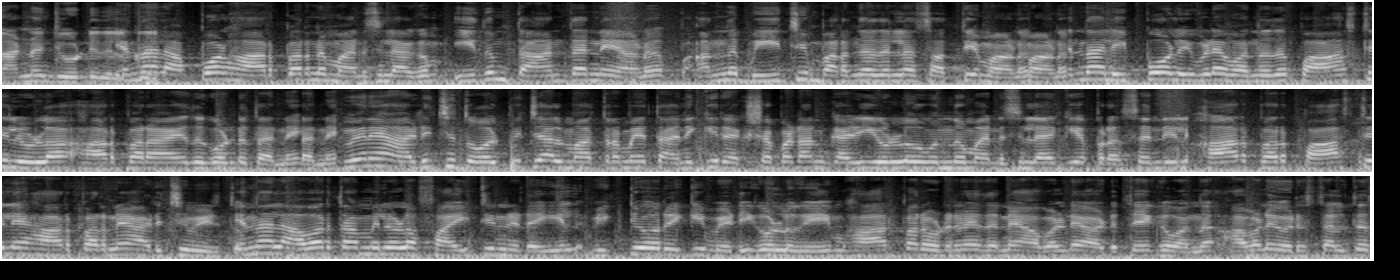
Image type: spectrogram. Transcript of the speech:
ഗണ്ണും ചൂണ്ടി നിൽക്കും. എന്നാൽ അപ്പോൾ ഹാർപ്പറിന് മനസ്സിലാകും ഇതും താൻ തന്നെയാണ്. അന്ന് ബീച്ചും പറഞ്ഞതെല്ലാം സത്യമാണ്. എന്നാൽ ഇപ്പോൾ ഇവിടെ വന്നത് പാസ്റ്റിലുള്ള ഹാർപ്പർ ആയതുകൊണ്ട് തന്നെ. ഇവനെ അടിച്ചു തോൽപ്പിച്ചാൽ മാത്രമേ തനിക്ക് രക്ഷപ്പെടാൻ കഴിയുള്ളൂ എന്ന് മനസ്സിലാക്കിയ പ്രസന്റിൽ ഹാർപ്പർ പാസ്റ്റിലെ ഹാർപ്പറിനെ അടിച്ചു വീഴ്ത്തും. എന്നാൽ അവർ തമ്മിലുള്ള ഫൈറ്റിനിടയിൽ വിക്ടോറിയയ്ക്ക് വെടികൊള്ളുകയും ഹാർപ്പർ ഉടനെ തന്നെ അവളുടെ അടുത്തേക്ക് വന്ന് അവളെ ഒരു സ്ഥലത്ത്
